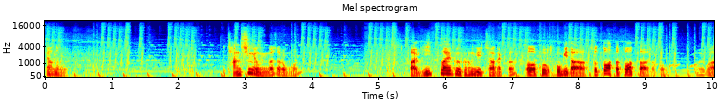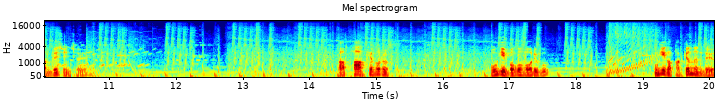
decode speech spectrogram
피아노. 장식용인가, 저런 건? 막 이스터에그 그런 게 있지 않을까? 어, 고, 고기다. 저 또 왔다, 또 왔다, 저거. 어, 이거 안 되지, 이제. 다 파악해버렸어. 고기 먹어버리고? 고기가 바뀌었는데요?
